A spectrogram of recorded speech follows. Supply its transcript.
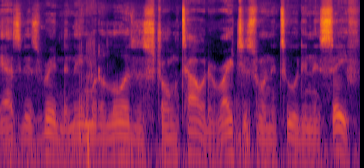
As it is written, the name of the Lord is a strong tower. The righteous run into it and is safe.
